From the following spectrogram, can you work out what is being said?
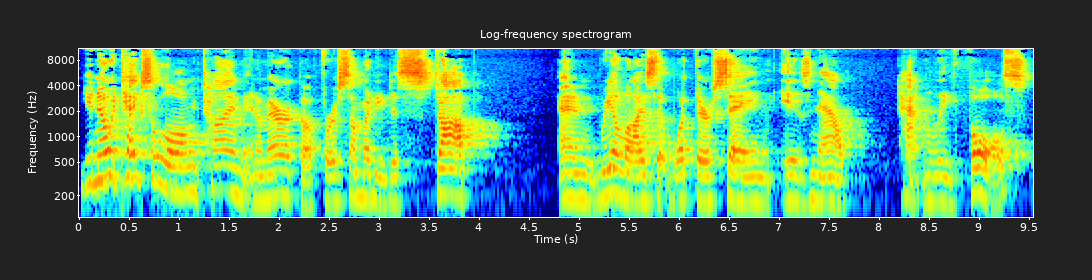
you know, it takes a long time in America for somebody to stop and realize that what they're saying is now patently false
